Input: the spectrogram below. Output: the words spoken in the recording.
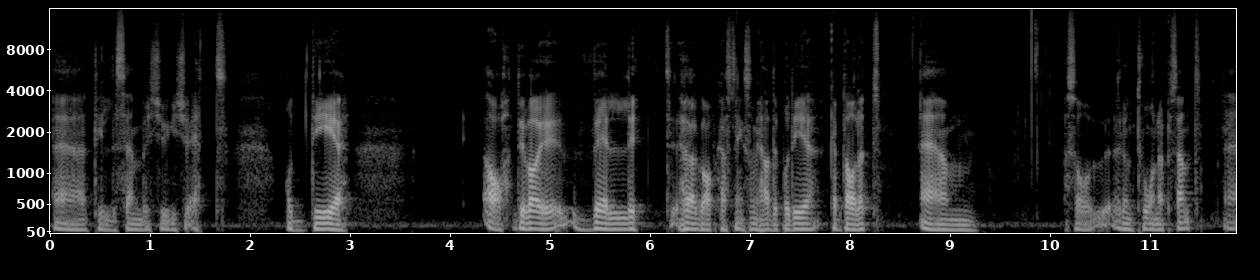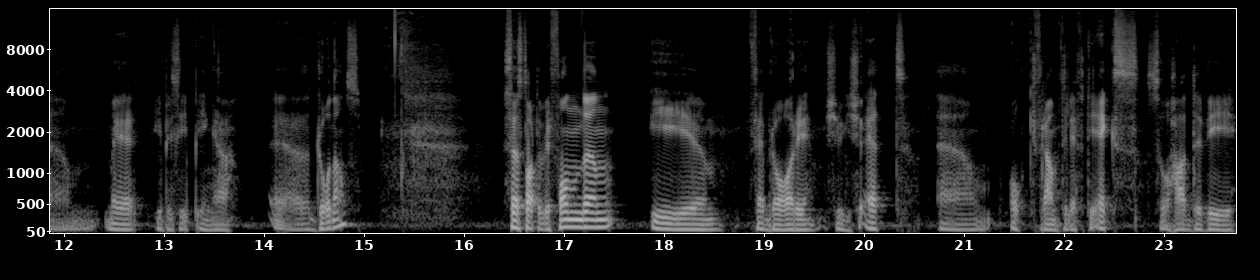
eh, till december 2021. Och det ja, det var ju väldigt hög avkastning som vi hade på det kapitalet. Um, alltså runt 200 procent um, med i princip inga uh, drawdowns. Sen startade vi fonden i ehm, februari 2021 um, och fram till FTX så hade vi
